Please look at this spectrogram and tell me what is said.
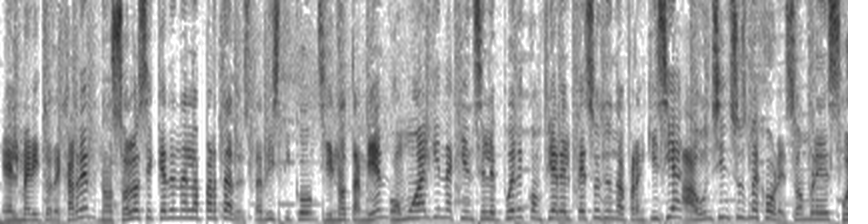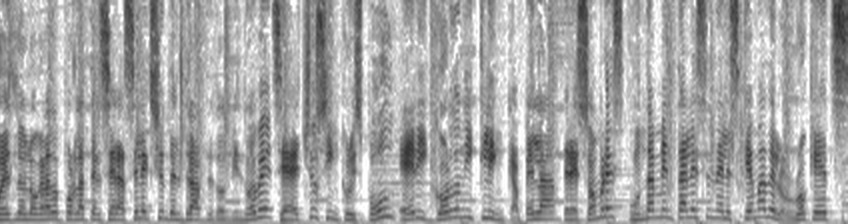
El mérito de Harden no solo se queda en el apartado estadístico, sino también como alguien a quien se le puede confiar el peso de una franquicia aún sin sus mejores hombres, pues lo logrado por la tercera selección del draft de 2009 se ha hecho sin Chris Paul, Eric Gordon y Clint Capella, tres hombres fundamentales en el esquema de los Rockets.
